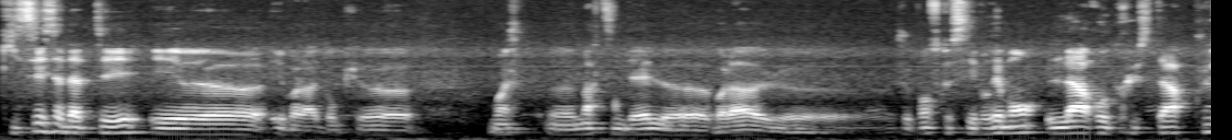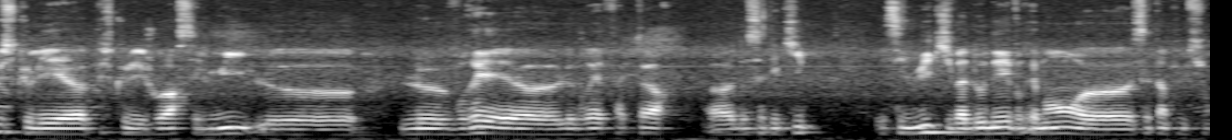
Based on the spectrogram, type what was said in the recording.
qui sait s'adapter. Et, euh, voilà, donc euh, moi, euh, Martin Dell, voilà, je pense que c'est vraiment la recrue star, plus que les, plus que les joueurs. C'est lui le, vrai, le vrai facteur de cette équipe. Et c'est lui qui va donner vraiment cette impulsion.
